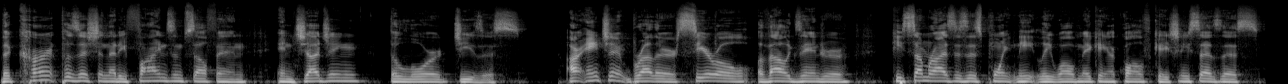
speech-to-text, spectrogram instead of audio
the current position that he finds himself in in judging the Lord Jesus. Our ancient brother Cyril of Alexandria, he summarizes this point neatly while making a qualification. He says this.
